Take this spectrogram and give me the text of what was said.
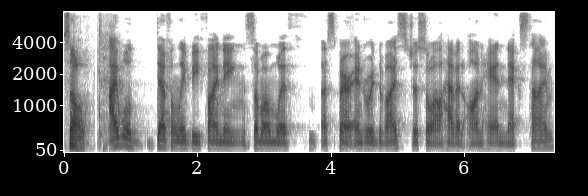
So, I will definitely be finding someone with a spare Android device just so I'll have it on hand next time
